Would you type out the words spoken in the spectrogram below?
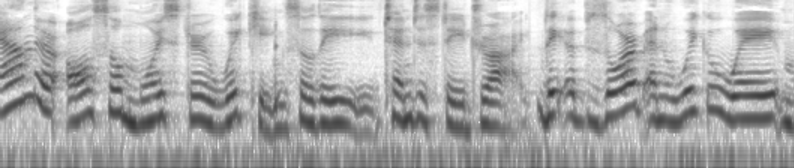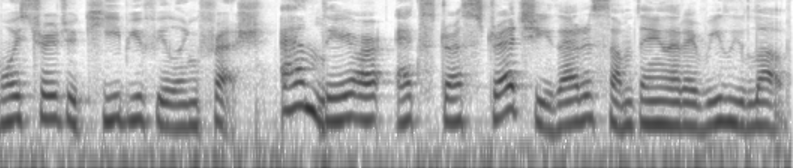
And they're also moisture wicking, so they tend to stay dry. They absorb and wick away moisture to keep you feeling fresh. And they are extra stretchy. That is something that I really love.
